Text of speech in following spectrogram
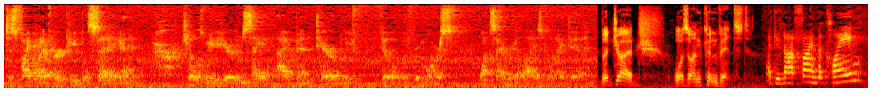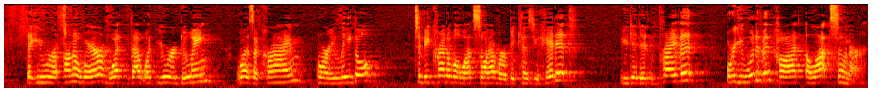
Despite what I've heard people say, and it kills me to hear them say it, I've been terribly filled with remorse once I realized what I did. The judge was unconvinced. I do not find the claim that you were unaware of what that what you were doing was a crime or illegal to be credible whatsoever because you hid it, you did it in private, or you would have been caught a lot sooner.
